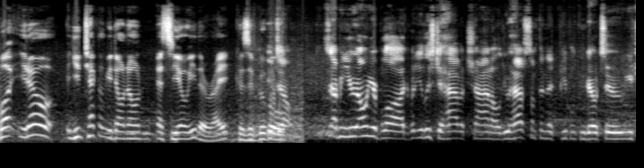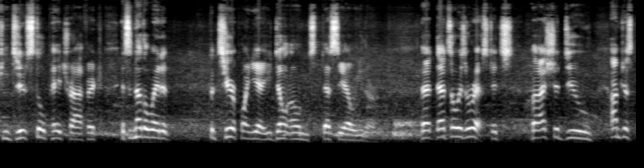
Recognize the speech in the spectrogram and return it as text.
Well, you know, you technically don't own SEO either, right? Because if Google, You don't. I mean, you own your blog, but at least you have a channel. You have something that people can go to. You can do still pay traffic. It's another way to. But to your point, yeah, you don't own SEO either. That that's always a risk. It's. But I should do. I'm just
